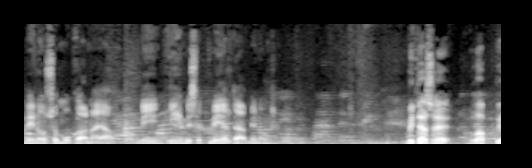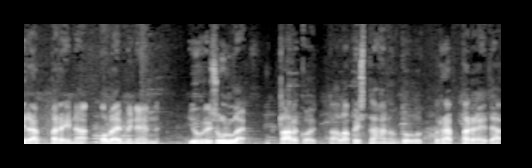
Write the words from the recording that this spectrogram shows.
minussa mukana ja niin ihmiset mieltää minut. Mitä se lappiräppärinä oleminen juuri sulle tarkoittaa? Lapistahan on tullut räppäreitä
